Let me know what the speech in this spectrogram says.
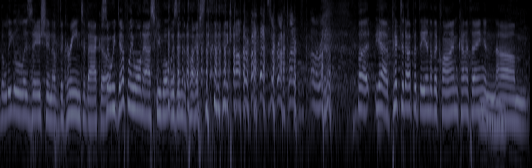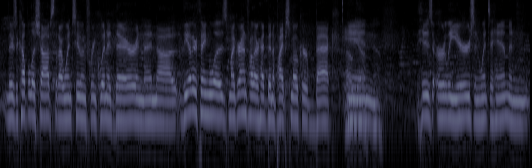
the legalization of the green tobacco. so we definitely won't ask you what was in the pipes in Colorado. As a rock climber from Colorado. But yeah, picked it up at the end of the climb, kind of thing. And um, there's a couple of shops that I went to and frequented there. And then uh, the other thing was my grandfather had been a pipe smoker back Oh, in yeah. his early years, and went to him. And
